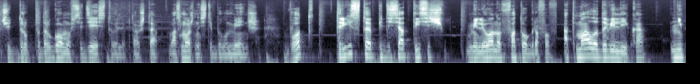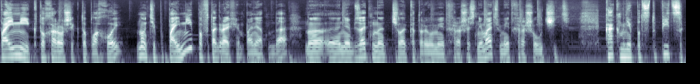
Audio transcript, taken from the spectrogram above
чуть друг по-другому все действовали, потому что возможностей было меньше. Вот 350 тысяч миллионов фотографов от мала до велика. Не пойми, кто хороший, кто плохой. Ну, типа, пойми по фотографиям, понятно, да? Но э, не обязательно человек, который умеет хорошо снимать, умеет хорошо учить. Как мне подступиться к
